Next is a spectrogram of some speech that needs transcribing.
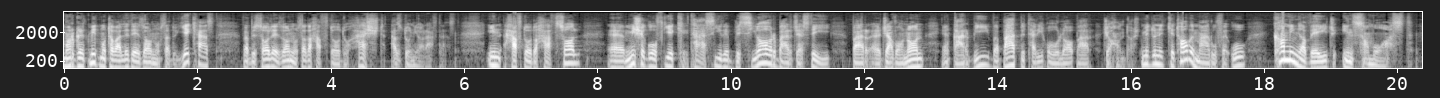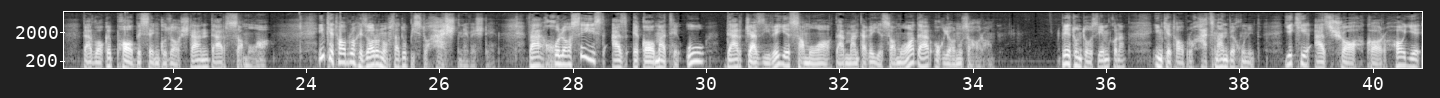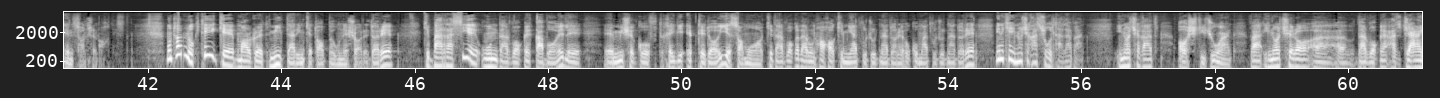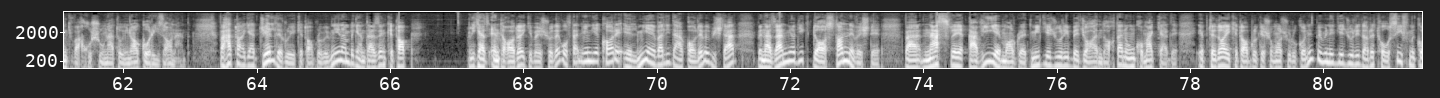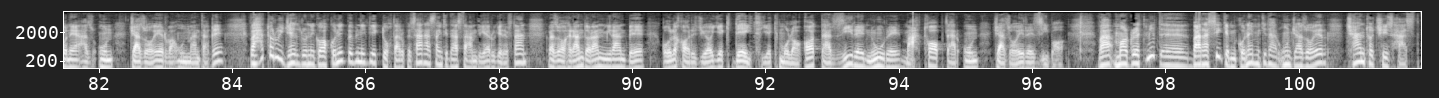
مارگرت مید متولد 1901 هست و به سال 1978 از دنیا رفته است. این 77 سال میشه گفت یک تاثیر بسیار برجسته ای بر جوانان غربی و بعد به طریق اولا بر جهان داشت. می‌دونید کتاب معروف او Coming of Age in Samoa است. در واقع پا به سن گذاشتن در ساموا این کتاب رو 1928 نوشته و خلاصه است از اقامت او در جزیره ساموا در منطقه ساموا در اقیانوس آرام. بهتون توصیه می‌کنم این کتاب رو حتما بخونید. یکی از شاهکارهای انسان شناختی است منتها نکته ای که مارگرت مید در این کتاب به اون اشاره داره که بررسی اون در واقع قبایل میشه گفت خیلی ابتدایی ساموا که در واقع در اونها حاکمیت وجود نداره حکومت وجود نداره اینه که اینا چقدر سلطلبن اینا چقدر آشتیجوان و اینا چرا در واقع از جنگ و خشونت و اینا گریزانند. و حتی اگر جلد روی کتاب رو ببینید بگم در ضمن کتاب یکی از انتقادهایی که بهش شده گفتن این یه کار علمیه ولی در قالب بیشتر به نظر میاد یک داستان نوشته و نصر قوی مارگرت مید یه جوری به جا انداختن اون کمک کرده. ابتدای کتاب رو که شما شروع کنید ببینید یه جوری داره توصیف می‌کنه از اون جزایر و اون منطقه و حتی روی جلد رو نگاه کنید ببینید یک دختر و پسر هستن که دست همدیگه رو گرفتن و ظاهرا دارن میرن به قول خارجی ها یک دیت یک ملاقات در زیر نور محتاب در اون جزایر زیبا. و مارگرت مید بررسی که می‌کنه میگه در اون جزایر چند تا چیز هست.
